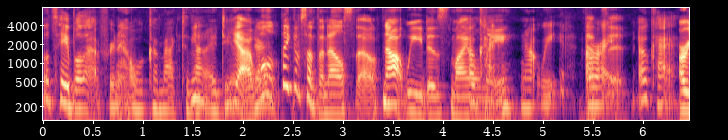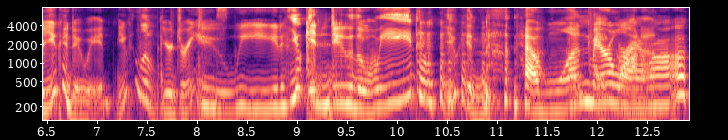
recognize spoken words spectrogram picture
we'll table that for now. We'll come back to that idea. Yeah, later. we'll think of something else though. Not weed is my okay, only. not weed. All That's right, it. okay. Or you can do weed. You can live your dreams. Do weed. You can do the weed. You can have one Okay, marijuana.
